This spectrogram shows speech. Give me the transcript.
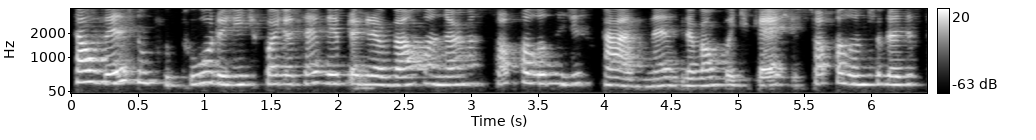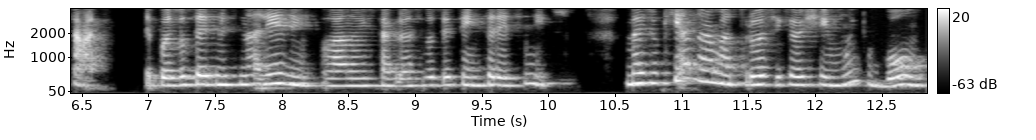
Talvez no futuro a gente pode até ver para gravar uma norma só falando de escadas, né? Gravar um podcast só falando sobre as escadas. Depois vocês me sinalizem lá no Instagram se vocês têm interesse nisso. Mas o que a norma trouxe que eu achei muito bom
